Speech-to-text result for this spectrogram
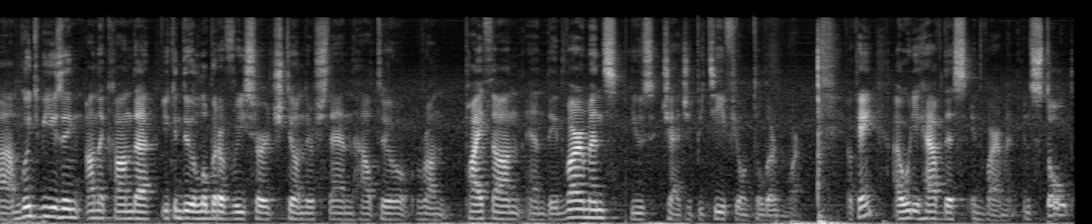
Uh, I'm going to be using Anaconda. You can do a little bit of research to understand how to run Python and the environments. Use ChatGPT if you want to learn more. Okay, I already have this environment installed.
